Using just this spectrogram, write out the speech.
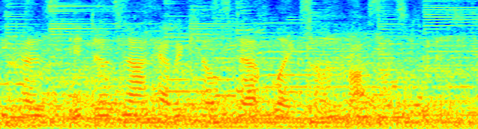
because it does not have a kill step like some processed food.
